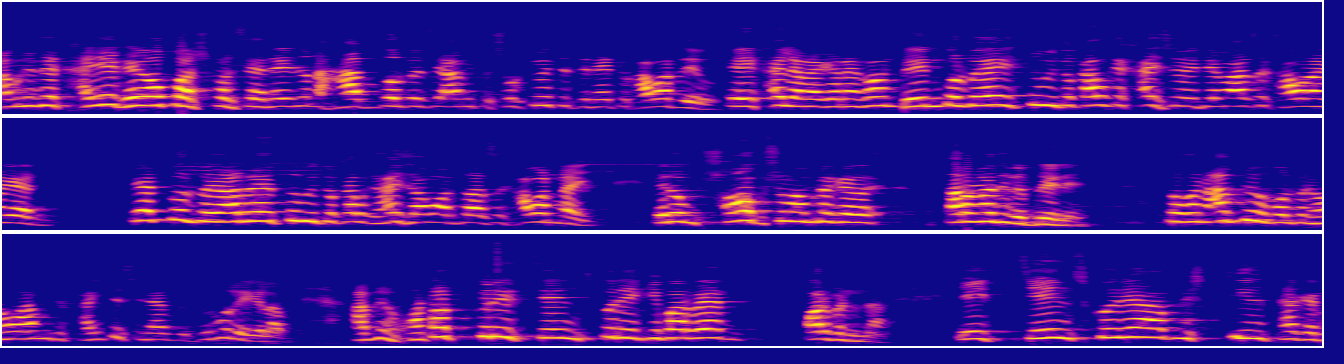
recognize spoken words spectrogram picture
আপনি যে খাইয়ে খাইয়ে অভ্যাস করছেন, এই জন্য হাত বলবে যে, আমি তো শক্তি পাইতেছি না, একটু খাবার দেও। এই খাইলে না কেন এখন? ব্রেন বলবে, এই, তুমি তো কালকে খাইছো আজকে খাও না কেন? পেট বলবে, আরে, তুমি তো কালকে খাইছো, আমার তো আছে খাবার নাই। এরকম সব সময় আপনাকে তাড়না দিবে ব্রেনে। তখন আপনিও বলবেন ও আমি খাইতেছি না, আমি তো দুর্বল হয়ে গেলাম। আপনি হঠাৎ করে চেঞ্জ করে কি পারবেন? পারবেন না। এই চেঞ্জ করে আপনি স্টিল থাকেন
